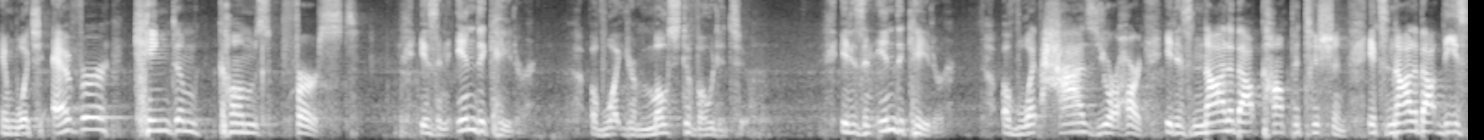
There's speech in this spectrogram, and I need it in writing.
And whichever kingdom comes first is an indicator of what you're most devoted to. It is an indicator of what has your heart. It is not about competition. It's not about these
